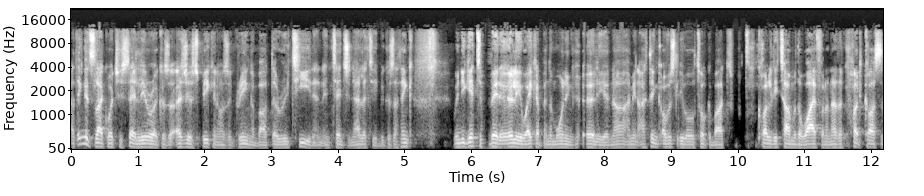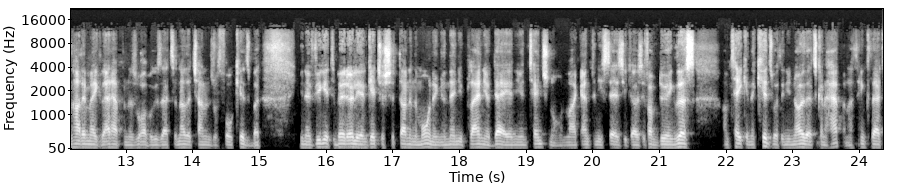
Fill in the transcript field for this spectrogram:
I think it's like what you say, Leroy, because as you're speaking, I was agreeing about the routine and intentionality. Because I think when you get to bed early, wake up in the morning early, you know, I mean, I think obviously we'll talk about quality time with the wife on another podcast and how to make that happen as well, because that's another challenge with four kids. But, you know, if you get to bed early and get your shit done in the morning and then you plan your day and you're intentional, and like Anthony says, he goes, if I'm doing this, I'm taking the kids with, and you know that's going to happen. I think that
